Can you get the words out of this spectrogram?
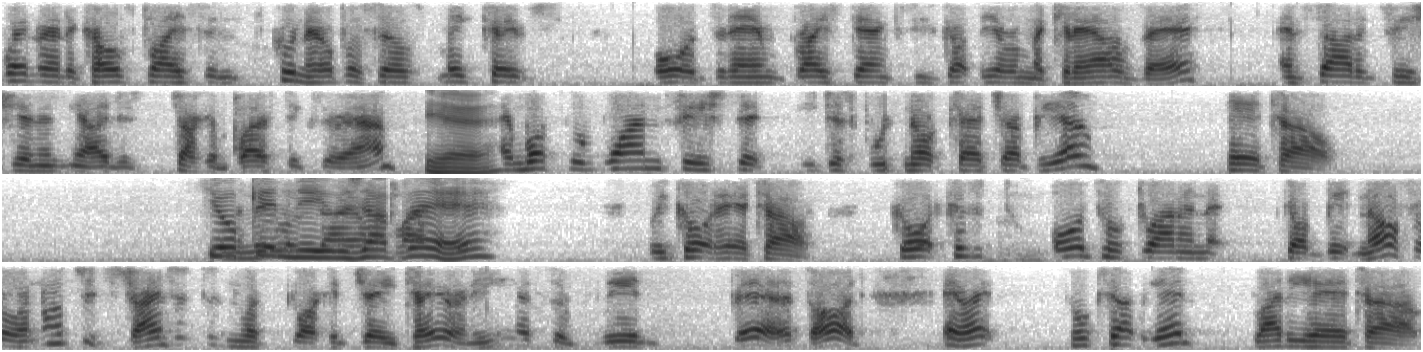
went round to Cole's place and couldn't help ourselves. Me, Coops, Ords, and Am raced down because he's got there on the canals there, and started fishing and you know just chucking plastics around. Yeah. And what's the one fish that you just would not catch up here? Hairtail. You're in kidding, he was up Plastic. there. We caught hairtail. Caught because I hooked one and it got bitten off. I went, "Oh, it's strange. It doesn't look like a GT or anything. That's a weird. Yeah, that's odd." Anyway, hooks up again. Bloody hairtail.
